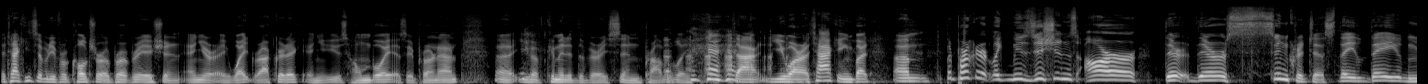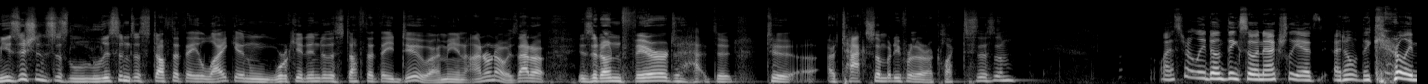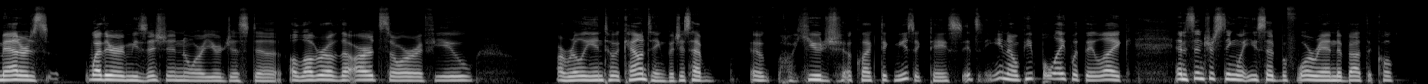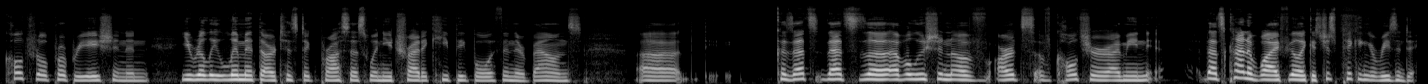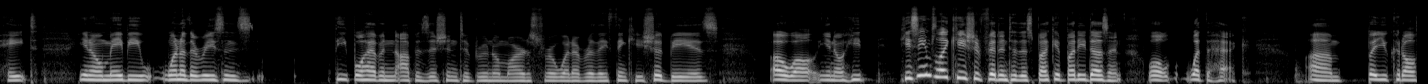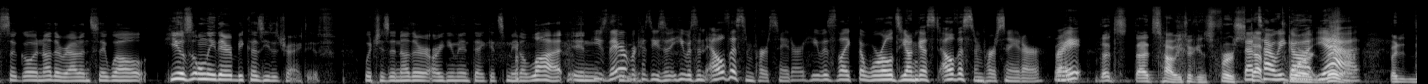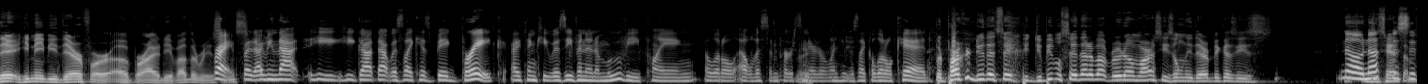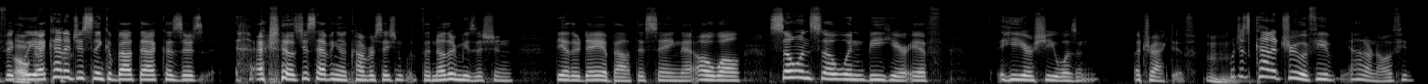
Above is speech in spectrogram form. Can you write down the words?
attacking somebody for cultural appropriation and you're a white rock critic and you use homeboy as a pronoun, uh, you have committed the very sin probably that you are attacking. But um, but Parker, like musicians are they're they're syncretists. They they musicians just listen to stuff that they like and work it into the stuff that they do. I mean, I don't know. Is that a is it unfair to ha- to to uh, attack somebody for their eclecticism? I certainly don't think so. And actually, I I don't think it really matters whether you're a musician or you're just a, a lover of the arts or if you are really into accounting but just have a, huge eclectic music taste. It's you know people like what they like, and it's interesting what you said before, Rand, about the cul- cultural appropriation, and you really limit the artistic process when you try to keep people within their bounds, because uh, that's that's the evolution of arts of culture. I mean, that's kind of why I feel like it's just picking a reason to hate. You know, maybe one of the reasons people have an opposition to Bruno Mars for whatever they think he should be is, oh well, you know he he seems like he should fit into this bucket, but he doesn't. Well, what the heck? Um, but you could also go another route and say, well, he is only there because he's attractive, which is another argument that gets made a lot. In he's there in, because he's a, he was an Elvis impersonator. He was like the world's youngest Elvis impersonator, right? Right. That's that's how he took his first That's step. how he got- toward yeah. there. But there, he may be there for a variety of other reasons. Right, but I mean that he he got that was like his big break. I think he was even in a movie playing a little Elvis impersonator when he was like a little kid. But Parker, do that say? Do people say that about Bruno Mars? He's only there because he's No, not He's handsome? specifically. Oh, okay. I kind of just think about that because there's actually I was just having a conversation with another musician the other day about this, saying that oh well, so and so wouldn't be here if he or she wasn't attractive, Mm-hmm. which is kind of true. If you I don't know if you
